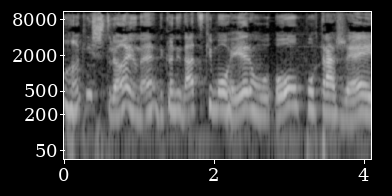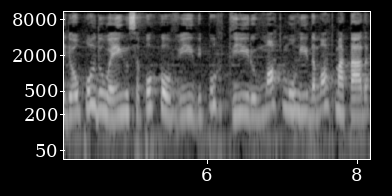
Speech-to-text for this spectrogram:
um ranking estranho, né? De candidatos que morreram ou por tragédia, ou por doença, por Covid, por tiro, morte morrida, morte matada.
